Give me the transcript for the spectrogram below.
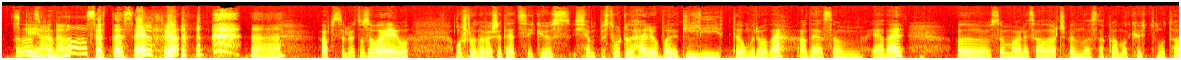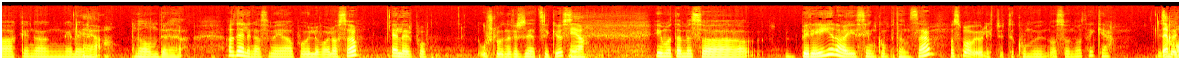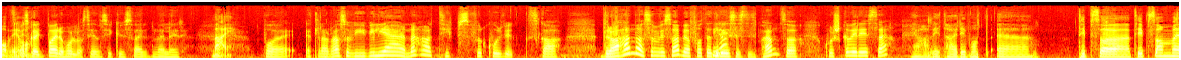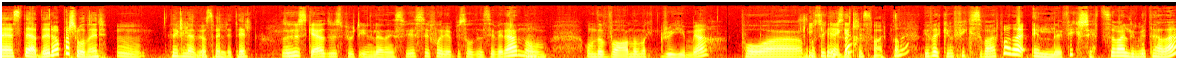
Ja, det skulle ja, gjerne ha sett det selv. Ja, Ja. Absolutt. Og så var jeg jo Oslo universitetssykehus kjempestort, og det her er jo bare et lite område av det som er der. Og som Mali sa, hadde det vært spennende å snakke om akuttmottak en gang, eller ja. noen andre avdelinger som er på Ullevål også. Eller på Oslo universitetssykehus. ja. I og med at de er så brede da, i sin kompetanse. Og så må vi jo litt ut til kommunen også nå, tenker jeg. Det skal, vi. Vi skal ikke bare holde oss i en sykehusverden eller Nei. På et eller annet. Så vi vil gjerne ha tips for hvor vi skal dra hen. da, Som vi sa, vi har fått et Ja. reisestipend, så hvor skal vi reise? Ja, vi tar imot eh, tips, og, tips om eh, steder og personer. Mm. Det gleder vi oss veldig til. Så husker jeg at du spurte innledningsvis i forrige episode, Siveren, Mm. om, om det var noe McDreamia på, på Fikk vi egentlig svar på det? Vi verken fikk svar på det, eller fikk sett så veldig mye til det.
